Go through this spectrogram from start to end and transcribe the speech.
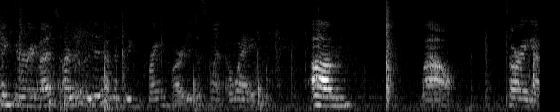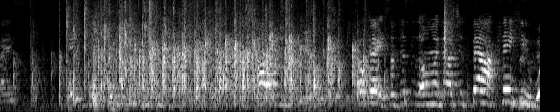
thank you very much. I really did have a big brain fart. It just went away. Um, wow. Sorry, guys. Um, Okay, so this is, oh my gosh, it's back. Thank you. Woo!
